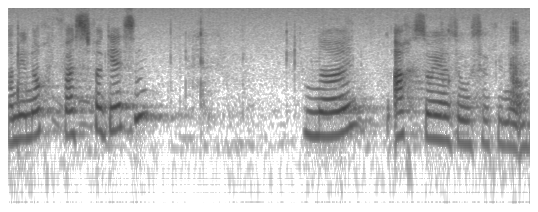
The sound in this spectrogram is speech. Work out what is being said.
Haben wir noch was vergessen? Nein? Ach, Sojasauce, genau.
